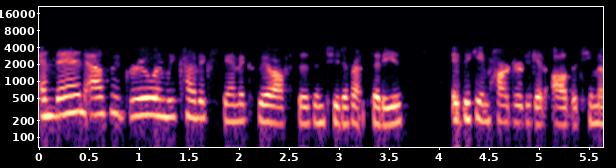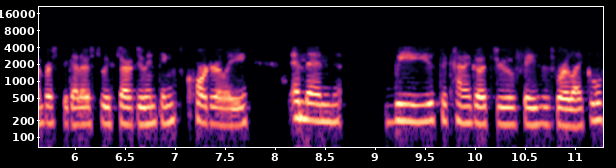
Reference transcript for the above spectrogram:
And then as we grew and we kind of expanded because we have offices in two different cities, it became harder to get all the team members together. So we started doing things quarterly. And then we used to kind of go through phases where like, well,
